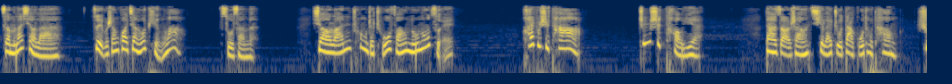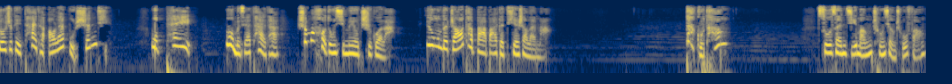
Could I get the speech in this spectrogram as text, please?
怎么了，小兰？嘴巴上挂酱油瓶了？苏三问。小兰冲着厨房努努嘴，还不是他，真是讨厌！大早上起来煮大骨头汤，说是给太太熬来补身体。我呸！我们家太太什么好东西没有吃过啦？用得着他巴巴的贴上来吗？大骨汤！苏三急忙冲向厨房，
